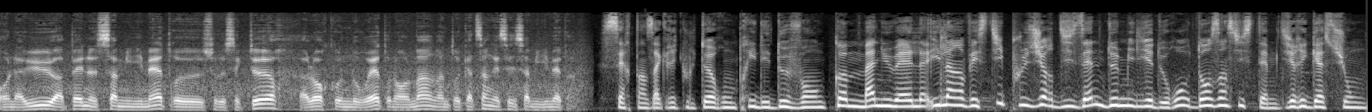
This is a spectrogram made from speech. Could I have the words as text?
on a eu à peine 100 mm euh, sur le secteur, alors qu'on devrait être normalement entre 400 et 500 mm. Certains agriculteurs ont pris les devants, comme Manuel. Il a investi plusieurs dizaines de milliers d'euros dans un système d'irrigation.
